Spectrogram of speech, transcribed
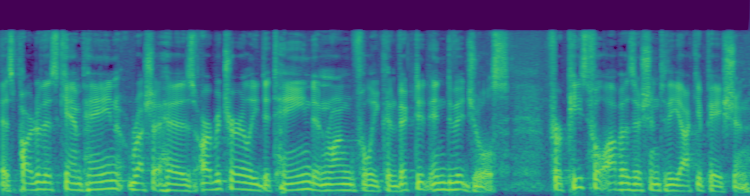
As part of this campaign, Russia has arbitrarily detained and wrongfully convicted individuals for peaceful opposition to the occupation,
